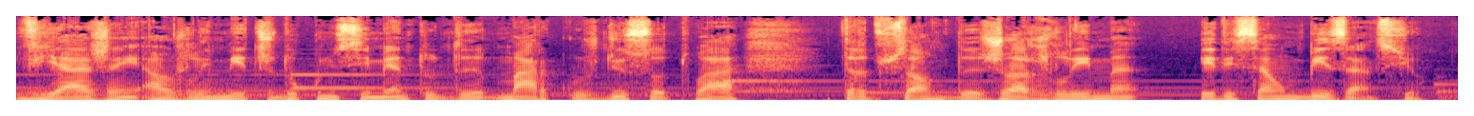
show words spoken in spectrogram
Viagem aos limites do conhecimento de Marcos de Sautois, tradução de Jorge Lima, edição Bizâncio.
